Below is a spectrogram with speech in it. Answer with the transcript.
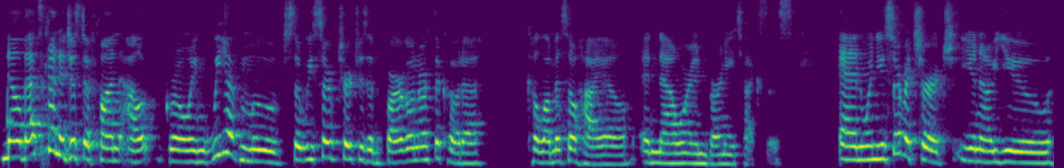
No, that's kind of just a fun outgrowing. We have moved. So we serve churches in Fargo, North Dakota, Columbus, Ohio, and now we're in Boerne, Texas. And when you serve a church, you know, you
